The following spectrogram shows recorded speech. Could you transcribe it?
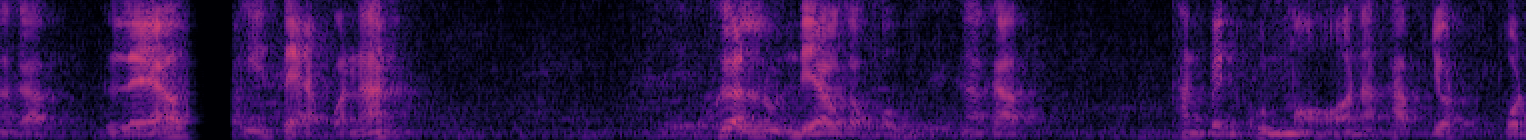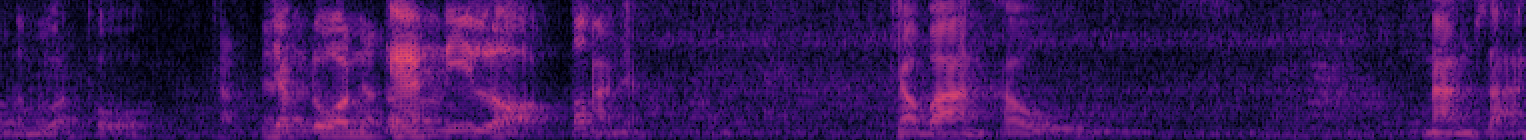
นะครับ แล้วที่แสบกว่านั้น เพื่อนรุ่นเดียวกับผมนะครับ ท่านเป็นคุณหมอนะครับ ยศพลตำรวจโทครับยังโดนเยวต้องแก๊งนี้หลอกต้องอะเนี่ยชาวบ้านเขา น่าสงสาร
